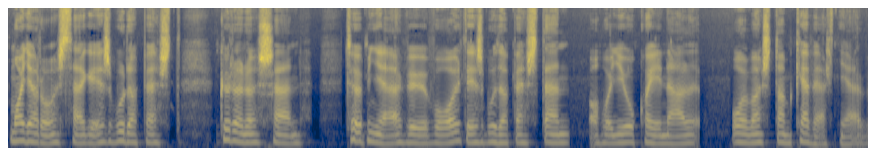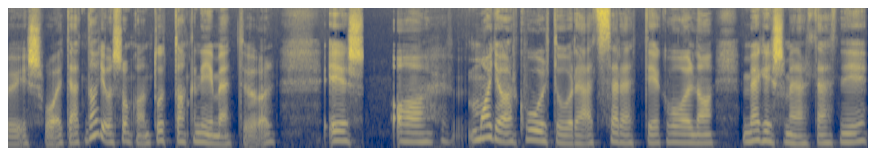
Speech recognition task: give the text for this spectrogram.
Magyarország és Budapest különösen többnyelvű volt, és Budapesten, ahogy Jókainál olvastam, kevert nyelvű is volt. Tehát nagyon sokan tudtak németül, és a magyar kultúrát szerették volna megismertetni,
